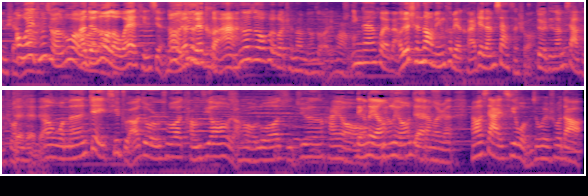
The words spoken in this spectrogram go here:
女神啊？我也挺喜欢洛洛啊，对洛洛我也挺喜欢的，我觉得特别可爱。你说最后会和陈道明走到一块儿吗？应该会吧。我觉得陈道明特别可爱，这咱们下次说。对，这咱们下次说。对对对。嗯，我们这一期主要就是说唐晶，然后罗子君还有玲玲玲玲这三个人，然后下一期我们就会说到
